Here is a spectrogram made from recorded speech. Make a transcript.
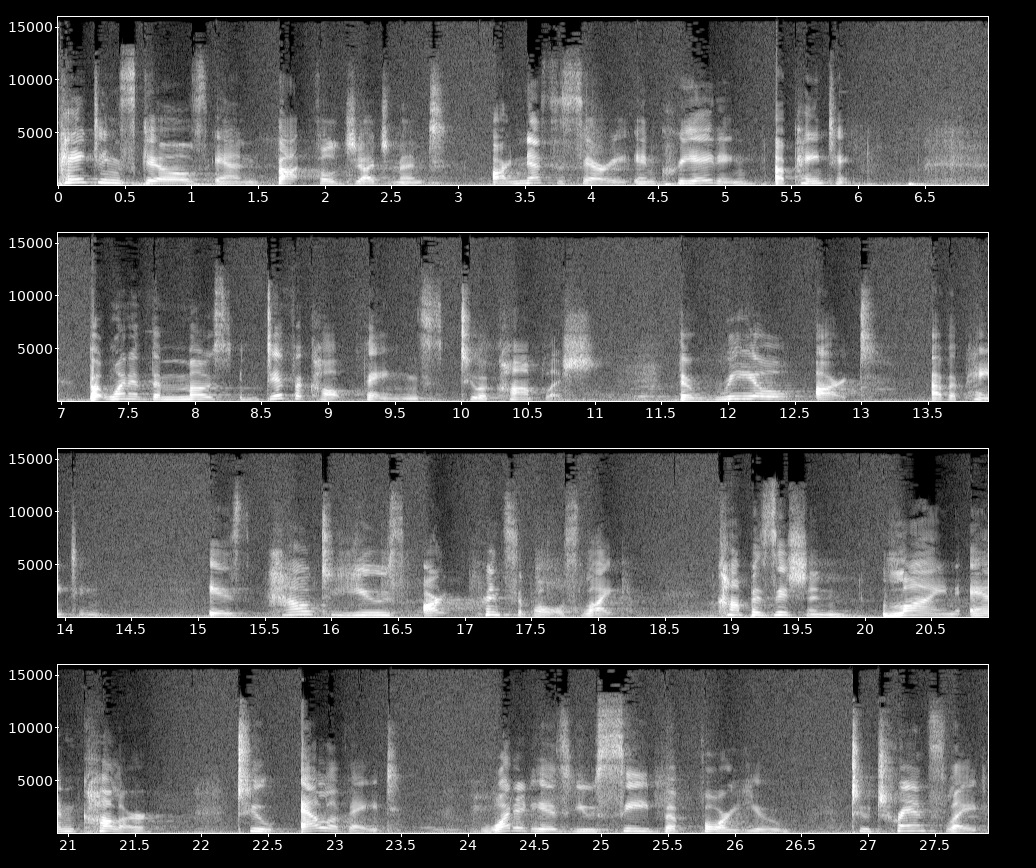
Painting skills and thoughtful judgment are necessary in creating a painting. But one of the most difficult things to accomplish, the real art of a painting, is how to use art principles like composition, line, and color to elevate what it is you see before you, to translate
